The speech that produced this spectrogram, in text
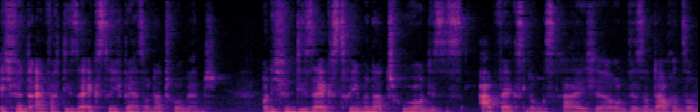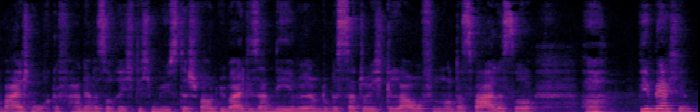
Ich finde einfach diese extrem, ich bin ja so ein Naturmensch. Und ich finde diese extreme Natur und dieses Abwechslungsreiche. Und wir sind auch in so einem Wald hochgefahren, der so richtig mystisch war. Und überall dieser Nebel und du bist da durchgelaufen. Und das war alles so oh, wie ein Märchen.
